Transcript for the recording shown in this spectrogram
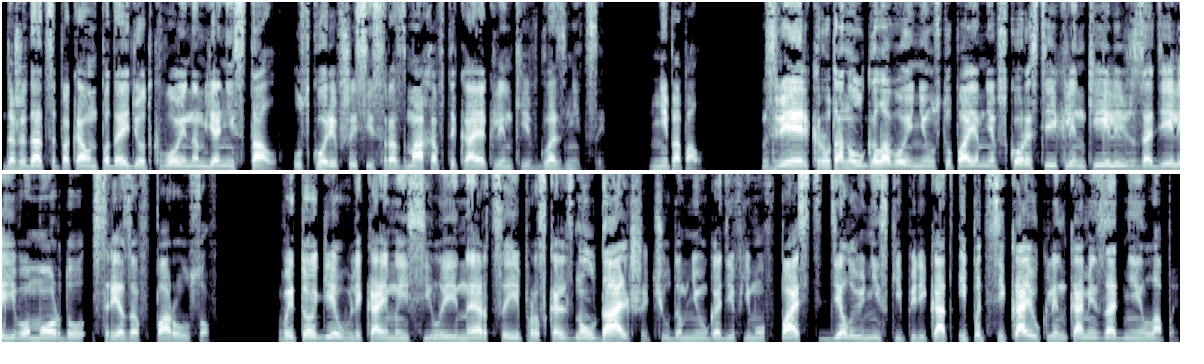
Дожидаться, пока он подойдет к воинам, я не стал, ускорившись и с размаха втыкая клинки в глазницы. Не попал. Зверь крутанул головой, не уступая мне в скорости, и клинки лишь задели его морду, срезав пару усов. В итоге, увлекаемый силой инерции, проскользнул дальше, чудом не угодив ему в пасть, делаю низкий перекат и подсекаю клинками задние лапы.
